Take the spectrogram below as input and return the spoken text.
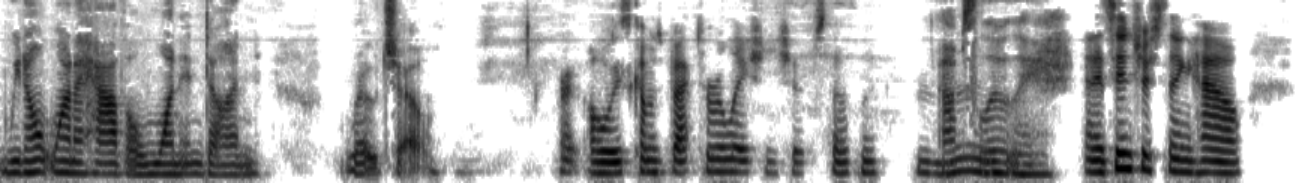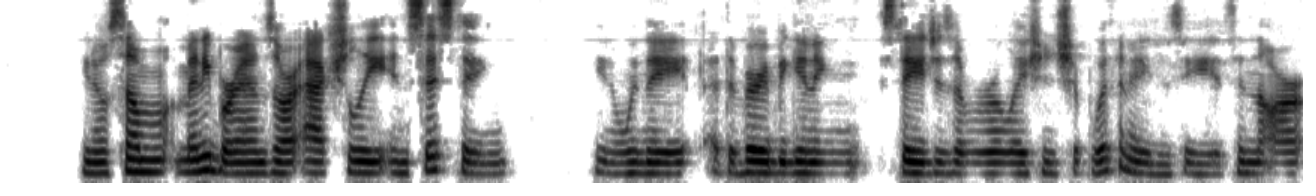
we don't want to have a one and done roadshow. Right. Always comes back to relationships, doesn't it? Mm-hmm. Absolutely. And it's interesting how, you know, some many brands are actually insisting you know, when they, at the very beginning stages of a relationship with an agency, it's in the R-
